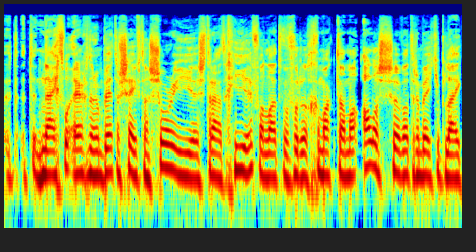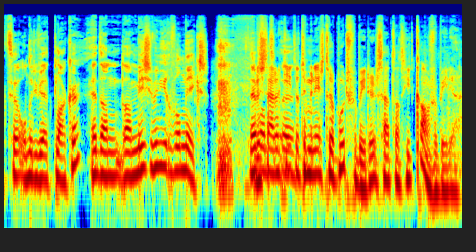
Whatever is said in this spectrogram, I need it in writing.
het, het neigt wel erg naar een better safe than sorry eh, strategie. Hè? Van laten we voor het gemak dan maar alles eh, wat er een beetje op lijkt eh, onder die wet plakken. Hè? Dan, dan missen we in ieder geval niks. Er want, staat ook eh, niet dat de minister het moet verbieden. Er staat dat hij het kan verbieden.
